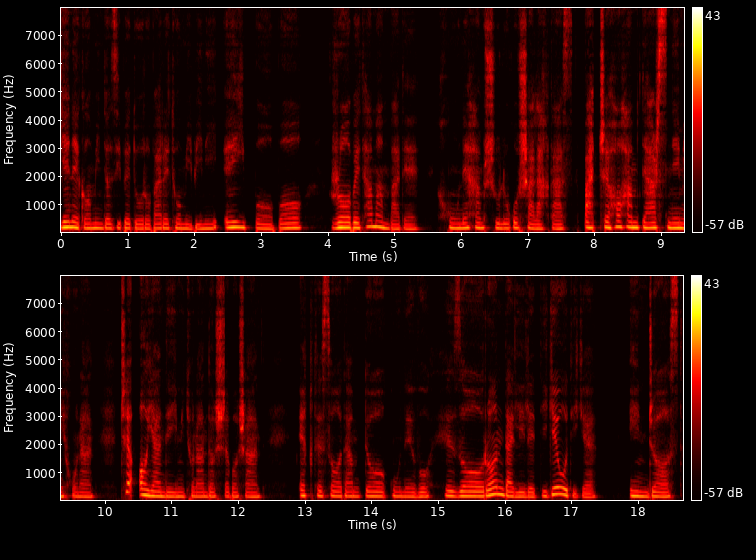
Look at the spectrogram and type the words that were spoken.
یه نگاه میندازی به دوروبر تو می‌بینی ای بابا رابطه من بده. خونه هم شلوغ و شلخت است. بچه ها هم درس نمی‌خونن. چه آینده ای می‌تونن داشته باشن؟ اقتصادم داغونه و هزاران دلیل دیگه و دیگه. اینجاست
